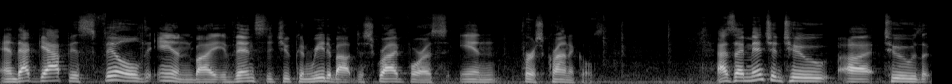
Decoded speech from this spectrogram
And that gap is filled in by events that you can read about described for us in 1 Chronicles. As I mentioned to, uh, to, the,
